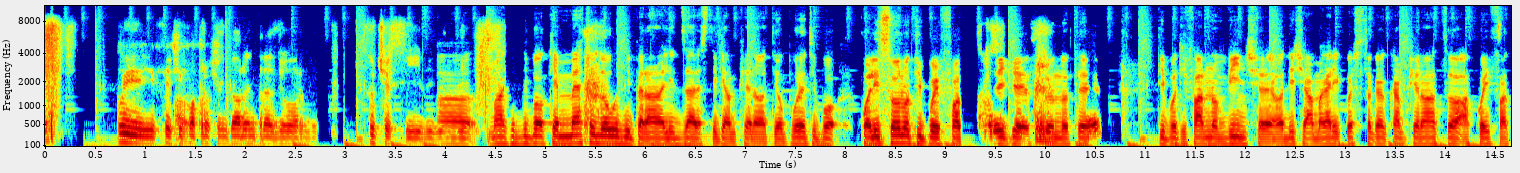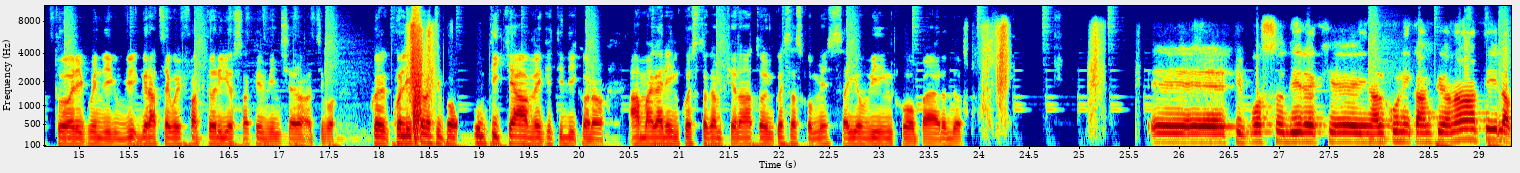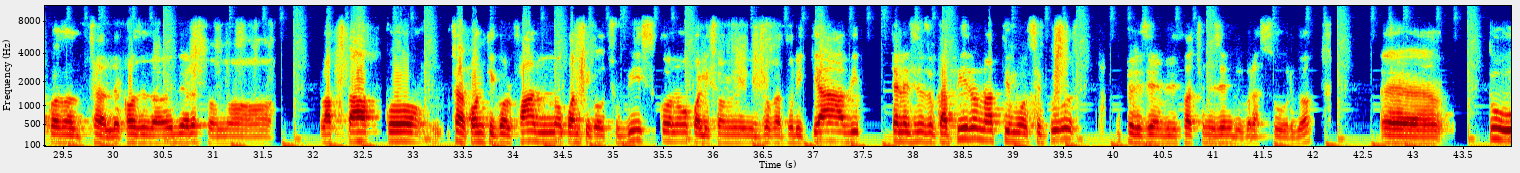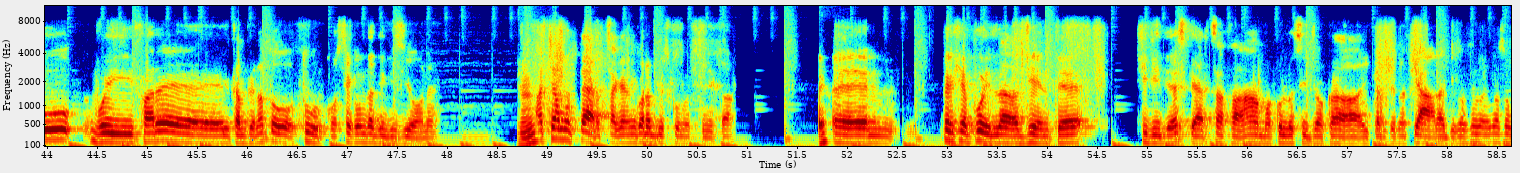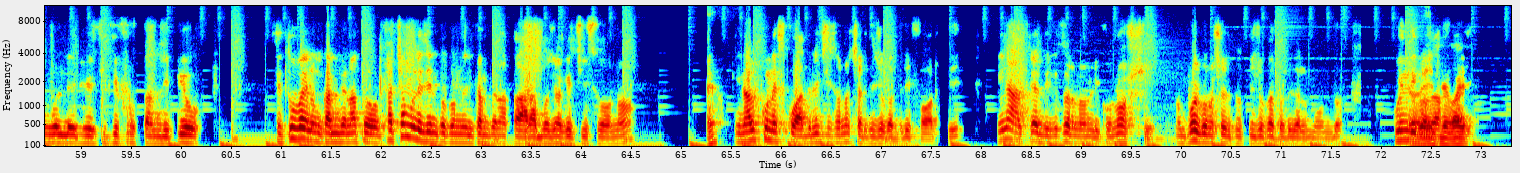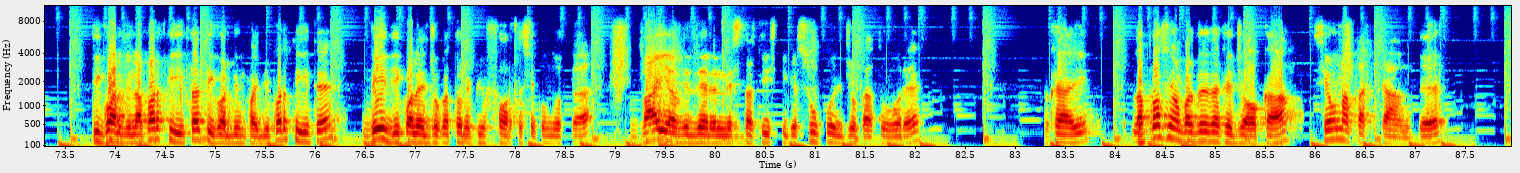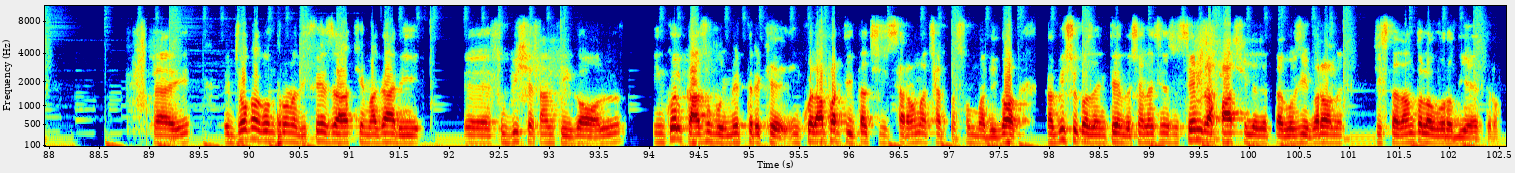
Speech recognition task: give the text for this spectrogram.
poi feci 400 ore in tre giorni successivi. Uh, ma che, tipo, che metodo usi per analizzare questi campionati? Oppure tipo quali sono tipo i fattori che secondo te tipo ti fanno vincere? O dici ah, magari questo campionato ha quei fattori, quindi vi- grazie a quei fattori io so che vincerò. Tipo, que- quali sono tipo punti chiave che ti dicono ah magari in questo campionato, in questa scommessa io vinco o perdo? E ti posso dire che in alcuni campionati cosa, cioè, le cose da vedere sono l'attacco, cioè quanti gol fanno, quanti gol subiscono, quali sono i giocatori chiavi, cioè nel senso capire un attimo se tu, per esempio, ti faccio un esempio per assurdo, eh, tu vuoi fare il campionato turco, seconda divisione, mm. facciamo terza che è ancora più sconosciuta, eh, perché poi la gente ci ride e scherza, fa ah ma quello si gioca ai campionati arabi, ma sono quelli che ti fruttano di più se tu vai in un campionato, facciamo l'esempio con il campionato arabo già che ci sono, in alcune squadre ci sono certi giocatori forti, in altre addirittura non li conosci, non puoi conoscere tutti i giocatori del mondo. Quindi cosa fai? Vai. Ti guardi la partita, ti guardi un paio di partite, vedi qual è il giocatore più forte secondo te, vai a vedere le statistiche su quel giocatore, ok? La prossima partita che gioca, se è un attaccante, ok? E gioca contro una difesa che magari eh, subisce tanti gol, in quel caso puoi mettere che in quella partita ci sarà una certa somma di gol. Capisci cosa intendo? Cioè, nel senso, sembra facile detta così, però ne- ci sta tanto lavoro dietro.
